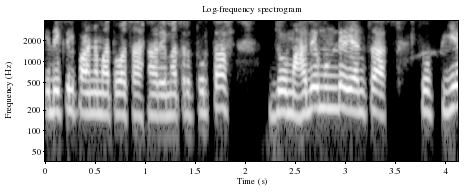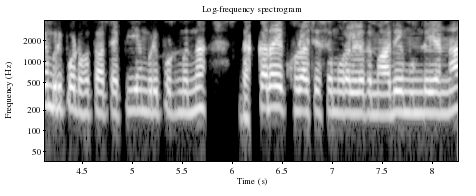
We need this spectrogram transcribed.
हे देखील पाहणं महत्वाचं असणार आहे. मात्र तुर्तास जो महादेव मुंडे यांचा जो पीएम रिपोर्ट होता त्या पी एम रिपोर्टमधनं धक्कादायक खुलासे समोर आले तर महादेव मुंडे यांना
